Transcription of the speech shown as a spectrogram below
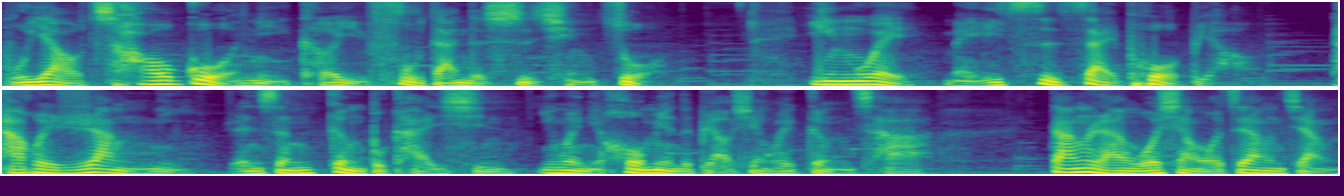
不要超过你可以负担的事情做，因为每一次再破表，它会让你。人生更不开心，因为你后面的表现会更差。当然，我想我这样讲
